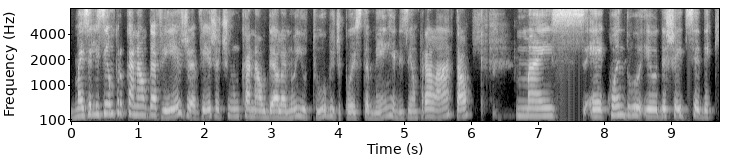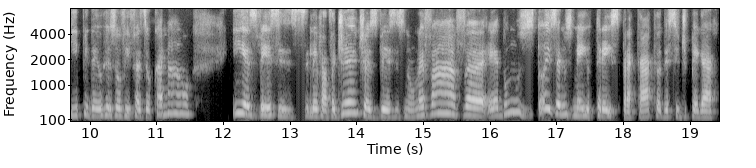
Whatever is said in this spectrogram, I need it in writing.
mas eles iam para o canal da Veja, a Veja tinha um canal dela no YouTube depois também, eles iam para lá tal. Mas é, quando eu deixei de ser da equipe, daí eu resolvi fazer o canal, e às vezes levava adiante, às vezes não levava. É de uns dois anos meio, três para cá, que eu decidi pegar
